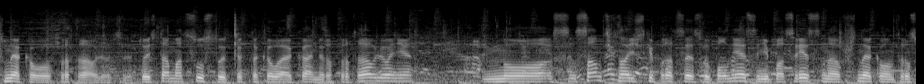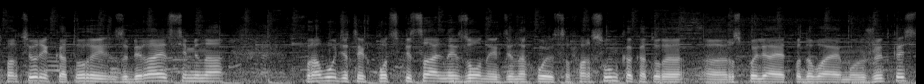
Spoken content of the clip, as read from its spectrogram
шнекового протравливателя. То есть там отсутствует как таковая камера протравливания, но сам технологический процесс выполняется непосредственно в шнековом транспортере, который забирает семена, проводит их под специальной зоной, где находится форсунка, которая э, распыляет подаваемую жидкость,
